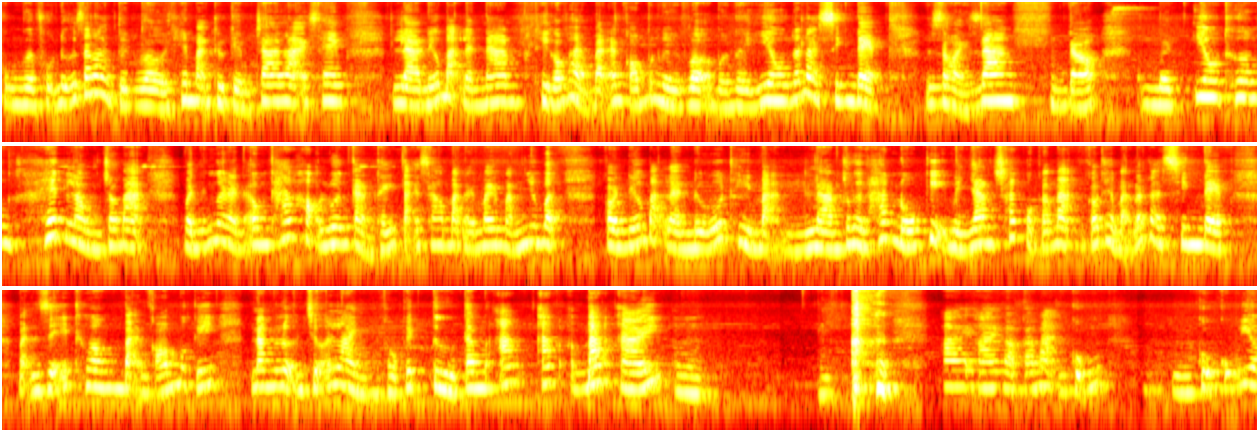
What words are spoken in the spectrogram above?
phụ, người phụ nữ rất là tuyệt vời. Khi bạn thử kiểm tra lại xem là nếu bạn là nam thì có phải bạn đang có một người vợ, một người yêu rất là xinh đẹp, giỏi giang, đó, mà yêu thương hết lòng cho bạn. Và những người đàn ông khác họ luôn cảm thấy tại sao bạn lại may mắn như vậy. Còn nếu bạn là nữ thì bạn làm cho người khác đố kỵ về nhan sắc của các bạn. Có thể bạn rất là xinh đẹp, bạn dễ thương, bạn có một cái năng lượng chữa lành, một cái từ tâm ác ác, bác ái. Ừ ai ai gặp các bạn cũng cũng cũng yêu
